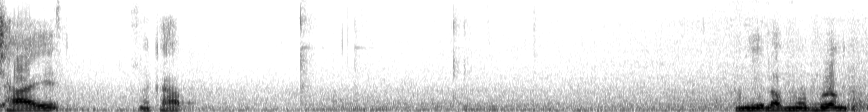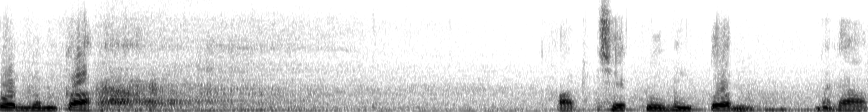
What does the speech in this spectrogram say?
ใช้นะครับนนี่เรามาเบื้องต้นกันก่อนถอดเช็คดูเบื้องต้นนะครับ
